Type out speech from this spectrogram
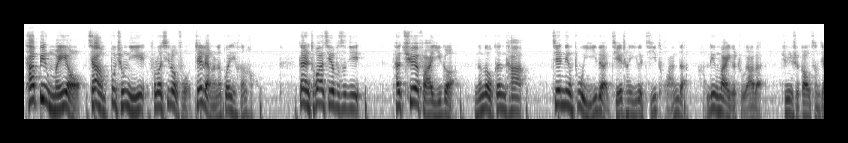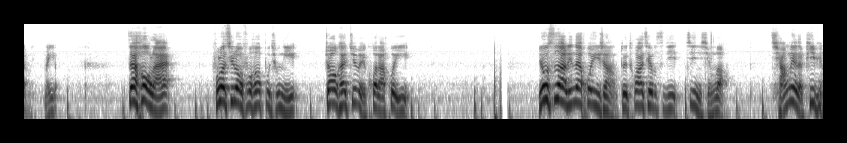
他并没有像布琼尼、弗洛西洛夫这两个人的关系很好，但是图哈切夫斯基他缺乏一个能够跟他坚定不移的结成一个集团的。另外一个主要的军事高层将领没有。再后来，弗洛西洛夫和布琼尼召开军委扩大会议，由斯大林在会议上对图哈切夫斯基进行了强烈的批评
